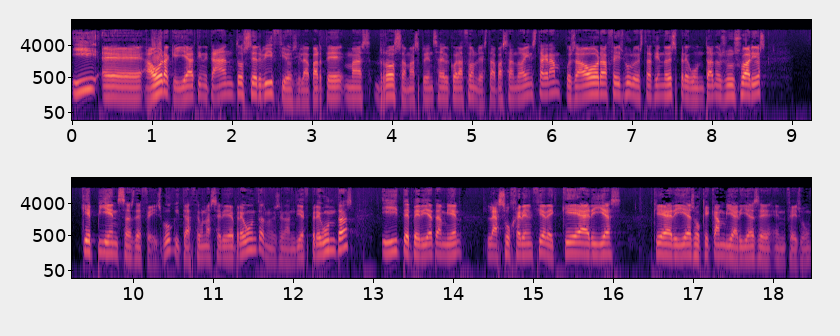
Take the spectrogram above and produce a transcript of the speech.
Y eh, ahora que ya tiene tantos servicios y la parte más rosa, más prensa del corazón le está pasando a Instagram, pues ahora Facebook lo que está haciendo es preguntando a sus usuarios qué piensas de Facebook y te hace una serie de preguntas, no sé eran 10 preguntas, y te pedía también la sugerencia de qué harías, qué harías o qué cambiarías en, Facebook.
